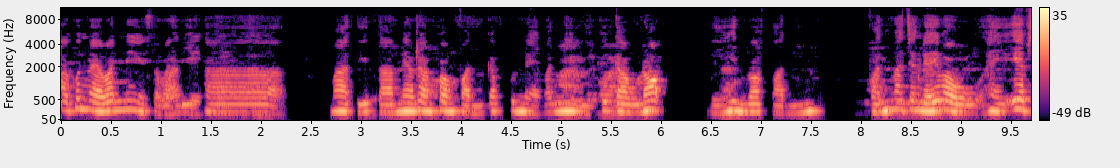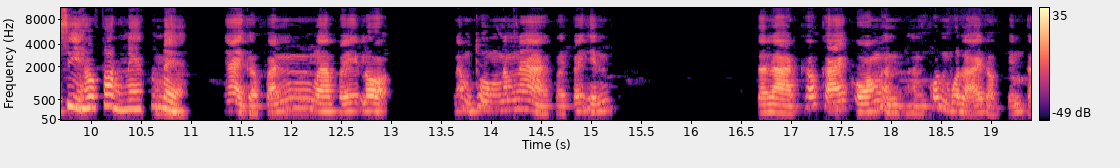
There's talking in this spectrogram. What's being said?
ค่ะคุณแม่วันนี้สวัสดีค่ะสวัสดีค่ะ มาติดตามแนวทางความฝันกับคุณแม่วันนี้คือเก่าเนาะได้ยินว่าฝัน ฝันว่าจังไดเว้าให้ FC เฮาฟังแหน่คุณแม่ยายก็ฝันว่าไปเลาะน้ำทงน้ำหน้าไปไปเห็น ตลาดเขาขายของหันหันคนบ่หลายดอกเป็นต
